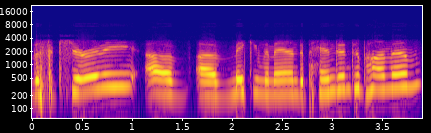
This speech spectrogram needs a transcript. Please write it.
the security of of making the man dependent upon them.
